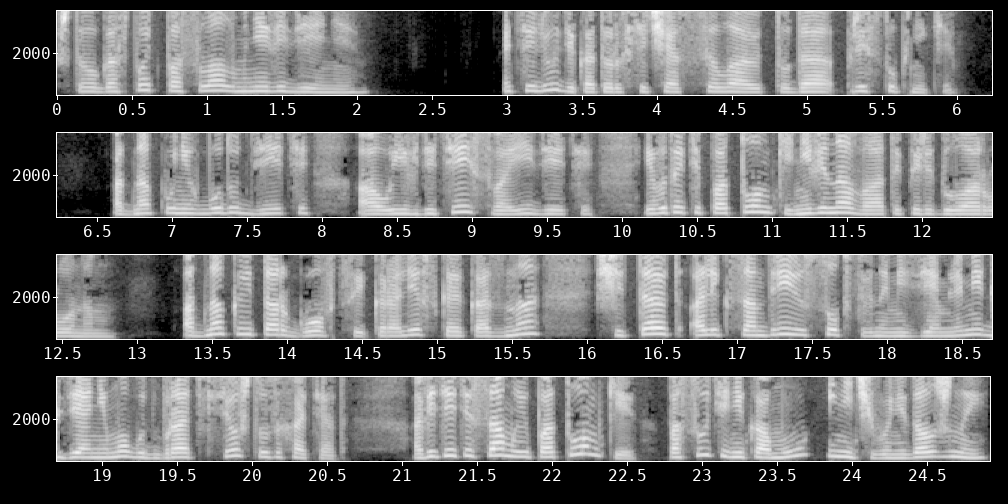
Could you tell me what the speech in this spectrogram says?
что Господь послал мне видение. Эти люди, которых сейчас ссылают туда, преступники. Однако у них будут дети, а у их детей свои дети, и вот эти потомки не виноваты перед Луароном. Однако и торговцы, и королевская казна считают Александрию собственными землями, где они могут брать все, что захотят. А ведь эти самые потомки, по сути, никому и ничего не должны.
